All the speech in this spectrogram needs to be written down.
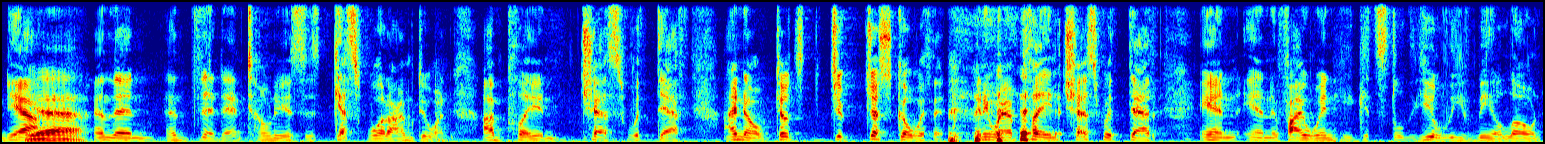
Yeah. Yeah. And then and then Antonia says, "Guess what I'm doing? I'm playing chess with death. I know. Just j- just go with it. Anyway, I'm playing chess with death, and and if I win, he gets to, he'll leave me alone.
